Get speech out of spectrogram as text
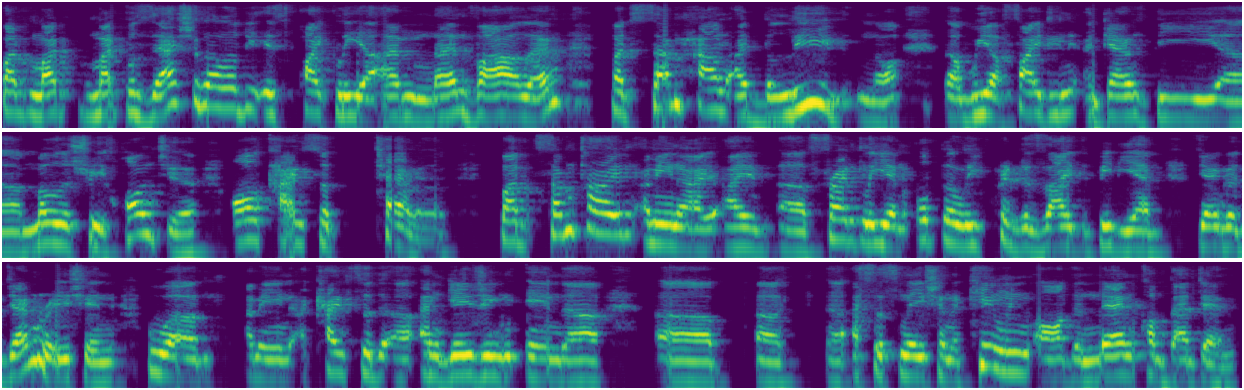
But my, my positionality is quite clear. I'm non-violent, but somehow I believe, you know, that we are fighting against the uh, military junta, all kinds of terror. But sometimes, I mean, I, I uh, frankly and openly criticize the PDF younger generation who are, I mean, kind of uh, engaging in the uh, uh, assassination and killing of the non-combatant.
